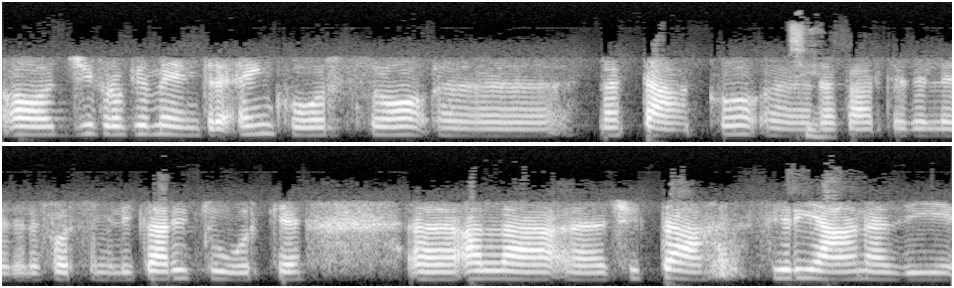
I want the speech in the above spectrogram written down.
oggi proprio mentre è in corso eh, l'attacco eh, sì. da parte delle, delle, forze militari turche eh, alla eh, città siriana di,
